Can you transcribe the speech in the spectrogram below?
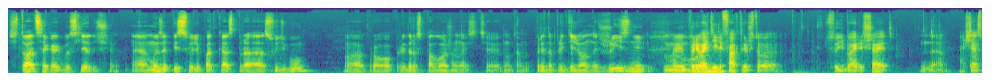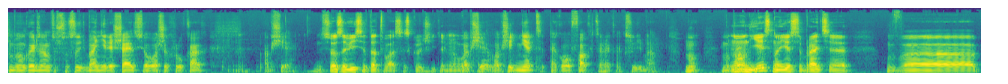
Ситуация как бы следующая. Э, Мы записывали подкаст про судьбу, э, про предрасположенность, э, ну, там, предопределенность жизни. Мы Вот. приводили факты, что судьба решает, Да. а сейчас мы будем говорить о том, что судьба не решает, все в ваших руках. Вообще, Все зависит от вас исключительно. вот. вообще, вообще нет такого фактора, как судьба. Ну, мы Ну, он есть, но если брать э, в,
